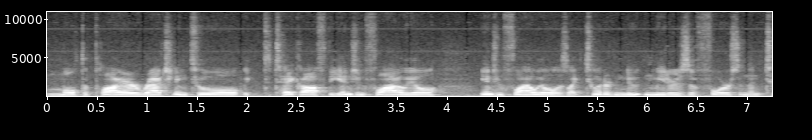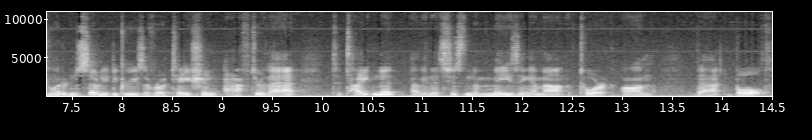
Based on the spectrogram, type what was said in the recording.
multiplier ratcheting tool to take off the engine flywheel the engine flywheel is like 200 newton meters of force and then 270 degrees of rotation after that to tighten it. I mean, it's just an amazing amount of torque on that bolt.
